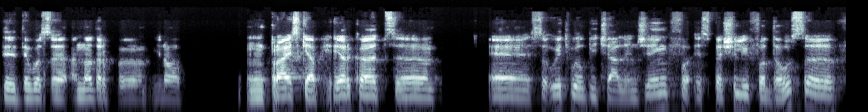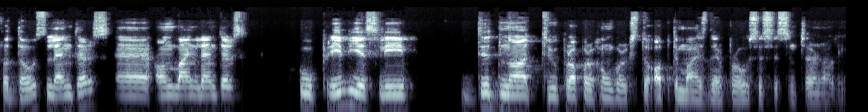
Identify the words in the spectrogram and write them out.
the there was a, another uh, you know price cap haircut. Uh, uh, so it will be challenging for especially for those uh, for those lenders, online lenders who previously did not do proper homeworks to optimize their processes internally.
